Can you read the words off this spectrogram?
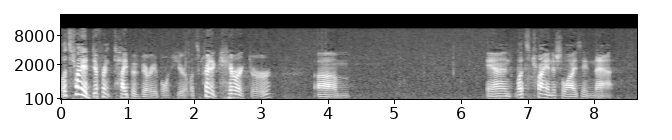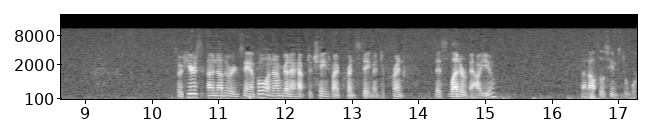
let's try a different type of variable here. Let's create a character. Um, and let's try initializing that. So here's another example, and I'm going to have to change my print statement to print this letter value. That also seems to work.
